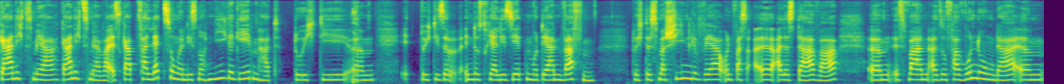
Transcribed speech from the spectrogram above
gar nichts mehr, gar nichts mehr war. Es gab Verletzungen, die es noch nie gegeben hat durch die, ja. ähm, durch diese industrialisierten modernen Waffen durch das Maschinengewehr und was äh, alles da war. Ähm, es waren also Verwundungen da, ähm,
